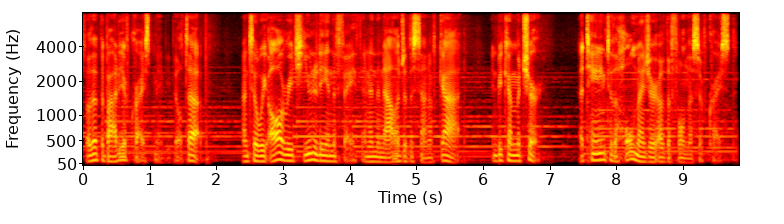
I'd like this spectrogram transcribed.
so that the body of Christ may be built up, until we all reach unity in the faith and in the knowledge of the Son of God, and become mature, attaining to the whole measure of the fullness of Christ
